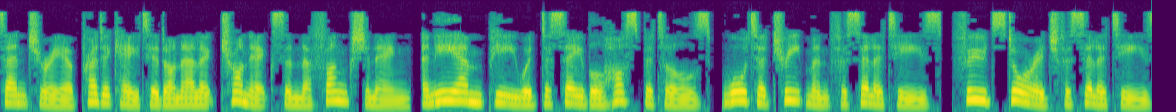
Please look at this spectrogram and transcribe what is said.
century are predicated on electronics and their functioning, an EMP would disable hospitals, water treatment facilities, food storage facilities,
